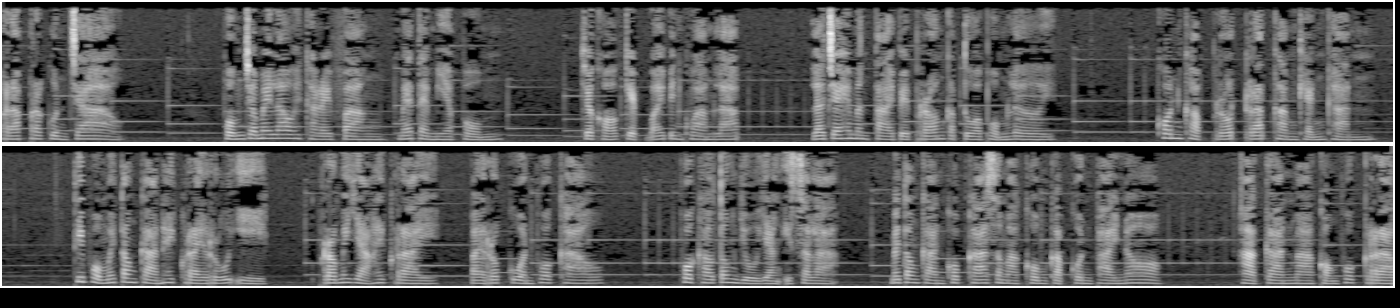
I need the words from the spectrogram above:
ครับพระคุณเจ้า ผมจะไม่เล่าให้ใครฟัง แม้แต่เมียผม จะขอเก็บไว้เป็นความลับ แล้วจะให้มันตายไปพร้อมกับตัวผมเลย คนขับรถรับคำแข็งขัน ที่ผมไม่ต้องการให้ใครรู้อีก เพราะไม่อยากให้ใคร ไปรบกวนพวกเขา พวกเขาต้องอยู่อย่างอิสระ ไม่ต้องการคบค้าสมาคมกับคนภายนอก หากการมาของพวกเรา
